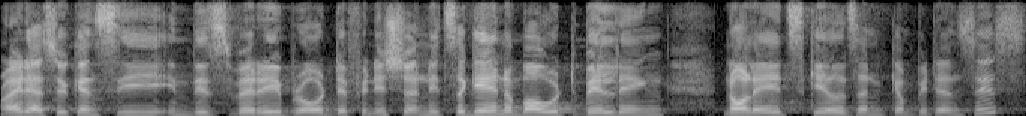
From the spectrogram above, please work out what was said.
Right? As you can see in this very broad definition, it's again about building knowledge, skills, and competencies.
